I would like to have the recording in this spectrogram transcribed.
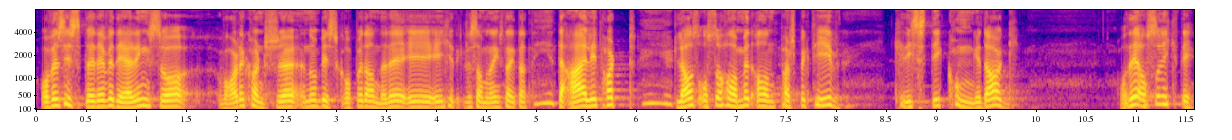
Og Ved siste revidering så var det kanskje noen biskoper andre i, i kirkelig sammenheng som tenkte at det er litt hardt. La oss også ha med et annet perspektiv. Kristi kongedag. Og det er også viktig.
